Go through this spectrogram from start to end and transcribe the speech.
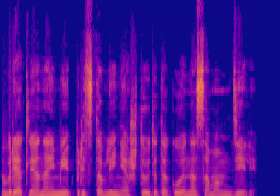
Вряд ли она имеет представление, что это такое на самом деле.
